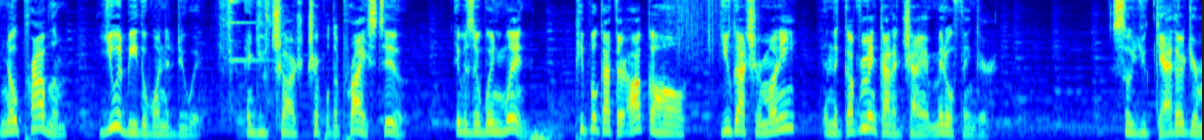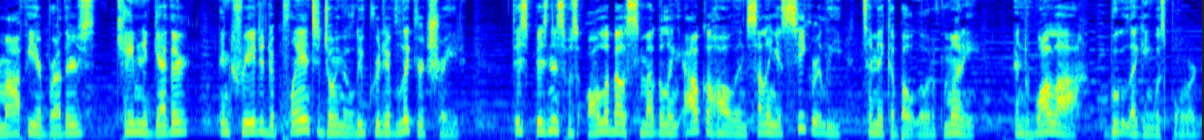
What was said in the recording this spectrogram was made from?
No problem. You would be the one to do it. And you charge triple the price too. It was a win win. People got their alcohol, you got your money, and the government got a giant middle finger. So you gathered your mafia brothers, came together, and created a plan to join the lucrative liquor trade. This business was all about smuggling alcohol and selling it secretly to make a boatload of money. And voila, bootlegging was born.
